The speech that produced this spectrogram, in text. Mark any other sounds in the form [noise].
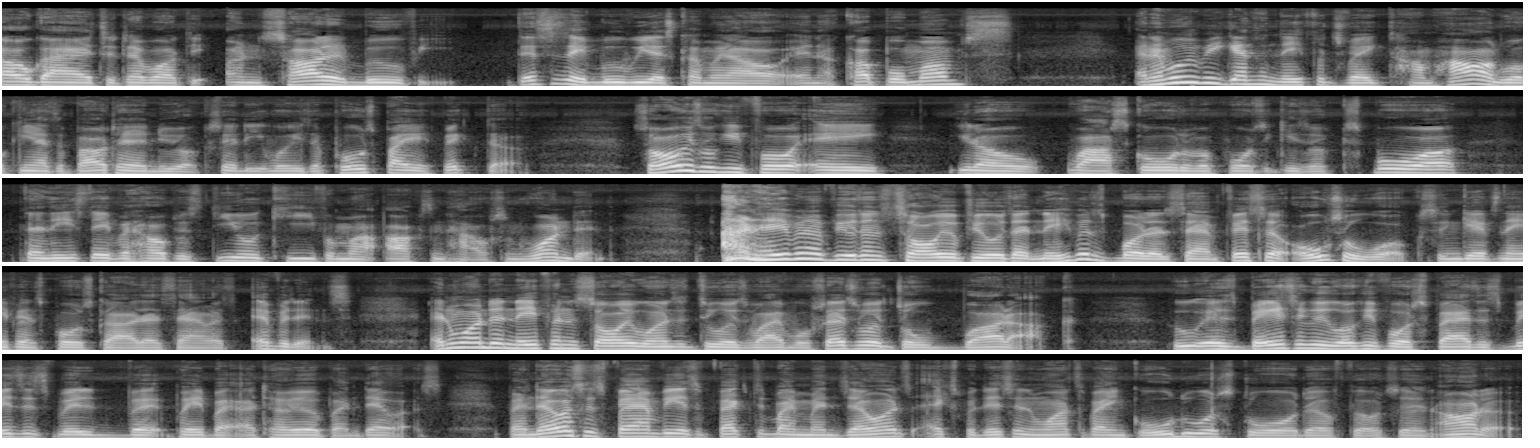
Hello guys, to talk about the Uncharted movie. This is a movie that's coming out in a couple months. And the movie begins with Nathan Drake, Tom Holland, working as a bartender in New York City, where he's approached by a victor. So he's looking for a, you know, lost gold of a Portuguese explorer. Then he's Nathan helps to steal a key from an auction house in London. [clears throat] And Nathan reveals and Sully reveals that Nathan's brother Sam Fisher also works and gives Nathan's postcard as Sam evidence. In London, Nathan and Sully runs into his rival treasurer Jo Braddock who is basically looking for Spaz's businessman played by Antonio Banderas. Banderas' family is affected by Magellan's expedition and wants to find gold to restore their fortune and honor.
